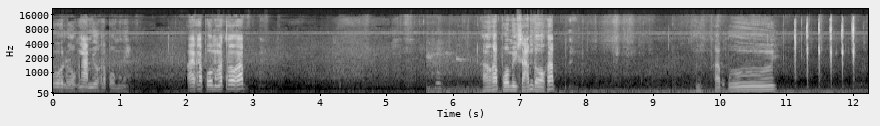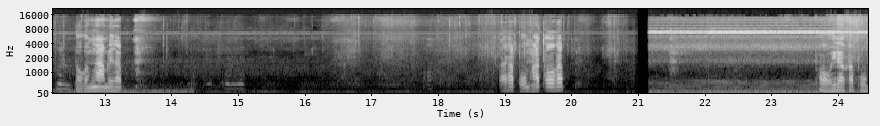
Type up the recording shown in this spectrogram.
อ้ดอกงามอยู่ครับผมนี่ไปครับผมหาต่อครับเอาครับผมอีกสามดอกครับ ครับอุ้ยดอกงามเลยครับไปครับผมหาต่อครับพ่ออีกแล้วครับผม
